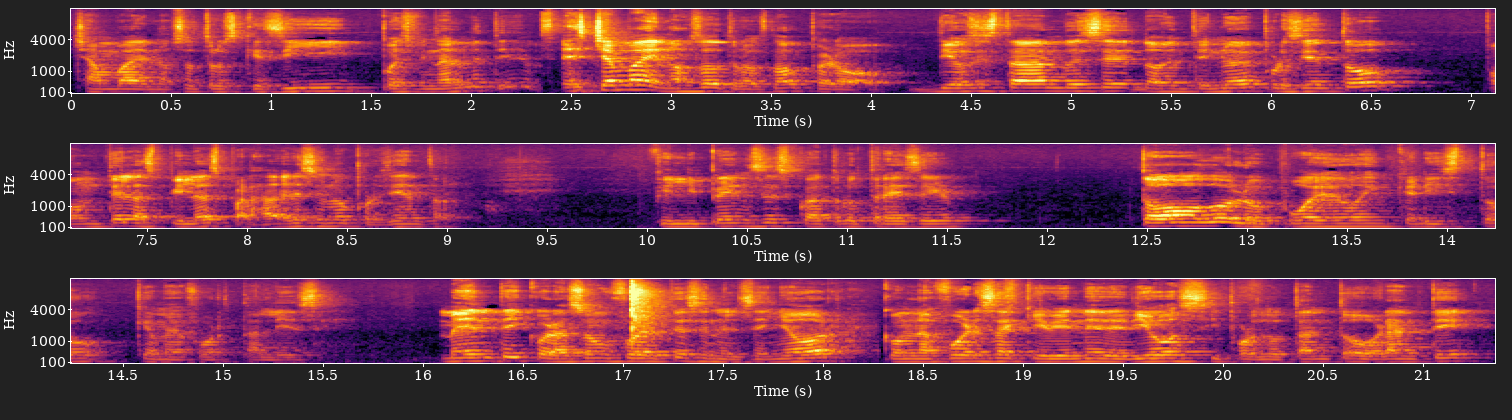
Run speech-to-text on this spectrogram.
chamba de nosotros, que sí, pues finalmente es chamba de nosotros, ¿no? Pero Dios está dando ese 99%, ponte las pilas para dar ese 1%. Filipenses 4:13, todo lo puedo en Cristo que me fortalece. Mente y corazón fuertes en el Señor, con la fuerza que viene de Dios y por lo tanto orante,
